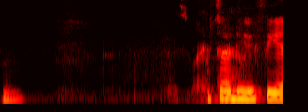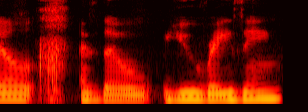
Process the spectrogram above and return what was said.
hmm right So, now. do you feel as though you raising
